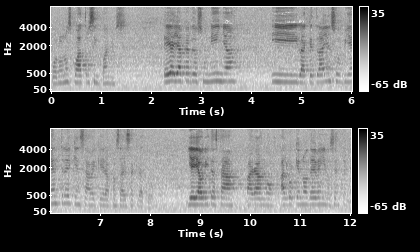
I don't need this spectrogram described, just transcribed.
por unos cuatro o cinco años. Ella ya perdió su niña y la que trae en su vientre, quién sabe qué irá a pasar a esa criatura. Y ella ahorita está pagando algo que no debe inocentemente.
